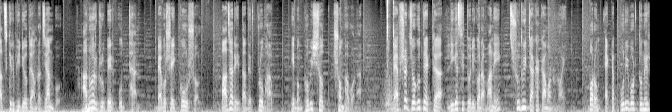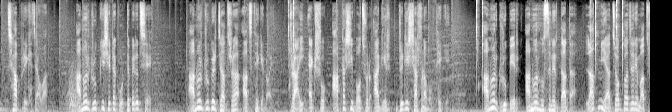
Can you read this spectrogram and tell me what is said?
আজকের ভিডিওতে আমরা জানব আনোয়ার গ্রুপের উত্থান, ব্যবসায়িক কৌশল, বাজারে তাদের প্রভাব এবং ভবিষ্যৎ সম্ভাবনা। ব্যবসার জগতে একটা লিগাসি তৈরি করা মানে শুধুই টাকা কামানো নয়, বরং একটা পরিবর্তনের ছাপ রেখে যাওয়া। আনোয়ার গ্রুপ কি সেটা করতে পেরেছে? আনোয়ার গ্রুপের যাত্রা আজ থেকে নয়, প্রায় একশো আটাশি বছর আগের ব্রিটিশ শাসনামল থেকে। আনোয়ার গ্রুপের আনোয়ার হোসেনের দাদা লাতমিয়া চকবাজারে মাত্র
